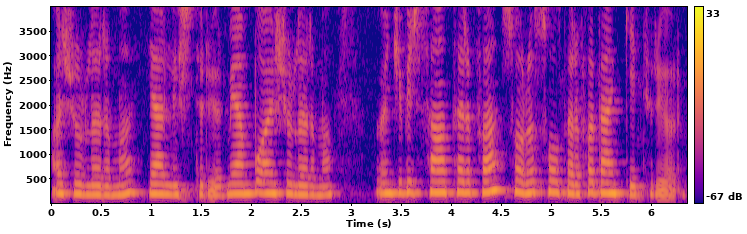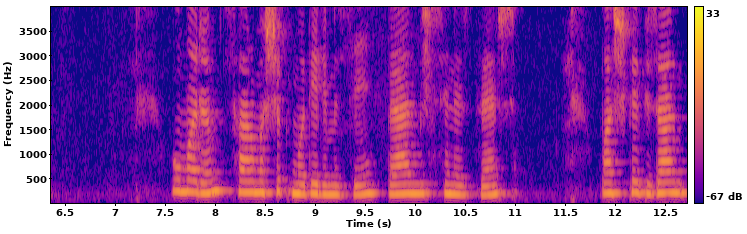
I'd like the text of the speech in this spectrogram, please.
ajurlarımı yerleştiriyorum. Yani bu ajurlarımı önce bir sağ tarafa sonra sol tarafa denk getiriyorum. Umarım sarmaşık modelimizi beğenmişsinizdir. Başka güzel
